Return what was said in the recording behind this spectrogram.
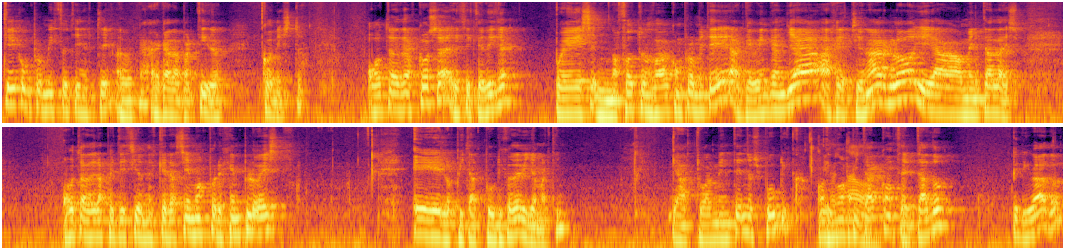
¿Qué compromiso tiene usted a, a cada partido con esto? Otra de las cosas es que diga, pues nosotros nos vamos a comprometer a que vengan ya a gestionarlo y a aumentarla eso. Otra de las peticiones que le hacemos, por ejemplo, es el Hospital Público de Villamartín, que actualmente no es público, es un hospital concertado privado,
